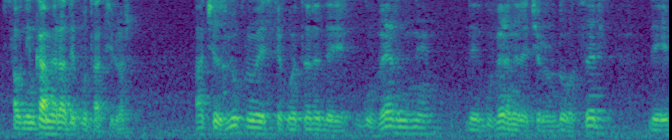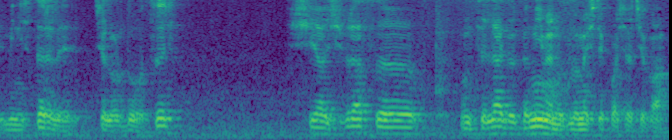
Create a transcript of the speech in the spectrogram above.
sau din Camera Deputaților. Acest lucru este hotărât de guverne, de guvernele celor două țări, de ministerele celor două țări și aș vrea să înțeleagă că nimeni nu glumește cu așa ceva.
